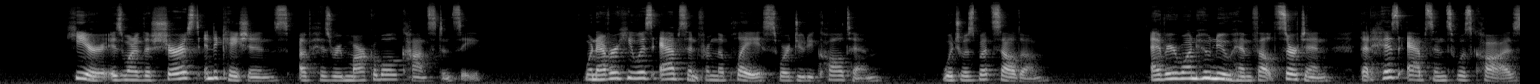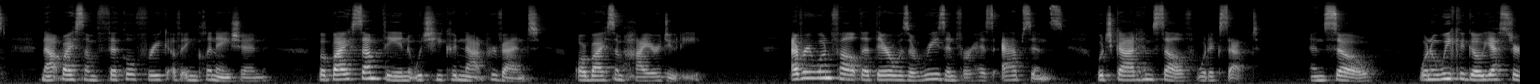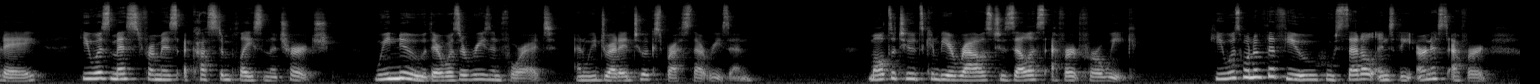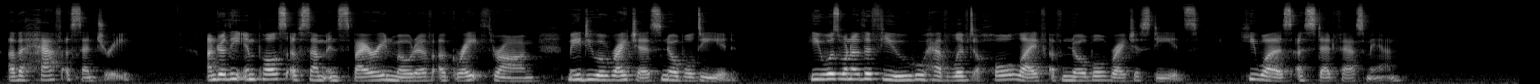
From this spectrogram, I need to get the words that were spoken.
Here is one of the surest indications of his remarkable constancy. Whenever he was absent from the place where duty called him, which was but seldom, everyone who knew him felt certain that his absence was caused not by some fickle freak of inclination, but by something which he could not prevent, or by some higher duty. Everyone felt that there was a reason for his absence, which God Himself would accept. And so, when a week ago yesterday he was missed from his accustomed place in the church, we knew there was a reason for it, and we dreaded to express that reason. Multitudes can be aroused to zealous effort for a week. He was one of the few who settle into the earnest effort of a half a century. Under the impulse of some inspiring motive, a great throng may do a righteous, noble deed. He was one of the few who have lived a whole life of noble, righteous deeds. He was a steadfast man.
